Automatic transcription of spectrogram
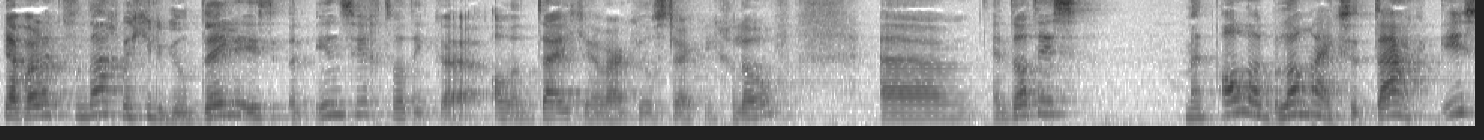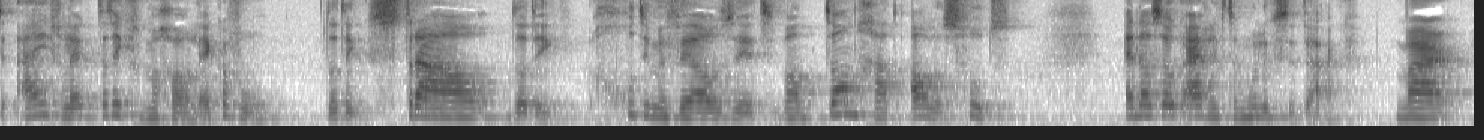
Ja, wat ik vandaag met jullie wil delen is een inzicht wat ik uh, al een tijdje, waar ik heel sterk in geloof. Um, en dat is, mijn allerbelangrijkste taak is eigenlijk dat ik me gewoon lekker voel. Dat ik straal, dat ik goed in mijn vel zit, want dan gaat alles goed. En dat is ook eigenlijk de moeilijkste taak. Maar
